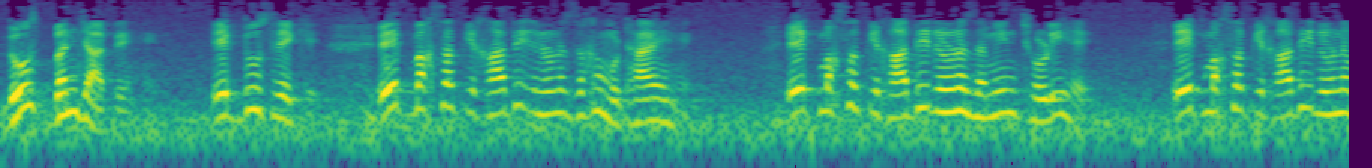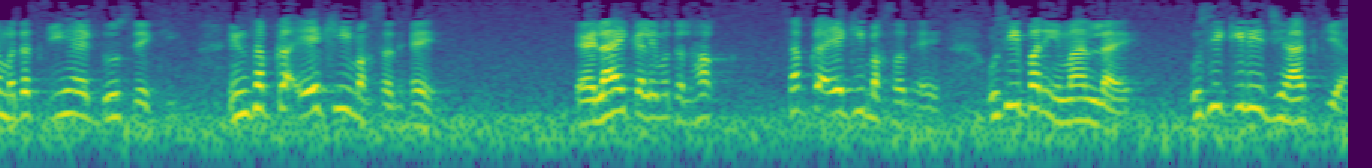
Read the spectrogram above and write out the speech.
دوست بن جاتے ہیں۔ ایک دوسرے کے۔ ایک مقصد کی خاطر انہوں نے زخم اٹھائے ہیں۔ ایک مقصد کی خاطر انہوں نے زمین چھوڑی ہے۔ ایک مقصد کی خاطر انہوں نے مدد کی ہے ایک دوسرے کی۔ ان سب کا ایک ہی مقصد ہے۔ الہی کلیمت الحق سب کا ایک ہی مقصد ہے۔ اسی پر ایمان لائے، اسی کے لیے جہاد کیا،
